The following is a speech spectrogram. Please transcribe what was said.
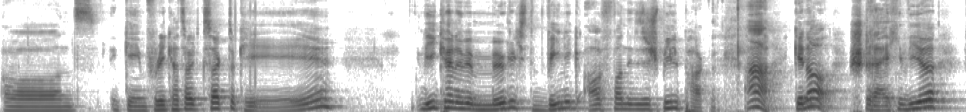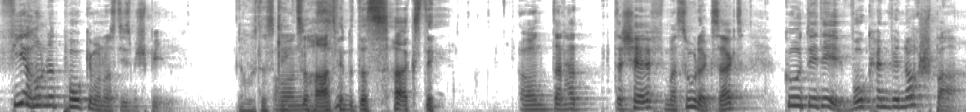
Und Game Freak hat halt gesagt, okay, wie können wir möglichst wenig Aufwand in dieses Spiel packen? Ah, genau, streichen wir 400 Pokémon aus diesem Spiel. Oh, das klingt und- so hart, wenn du das sagst. ey. Und dann hat der Chef Masuda gesagt, gute Idee, wo können wir noch sparen?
